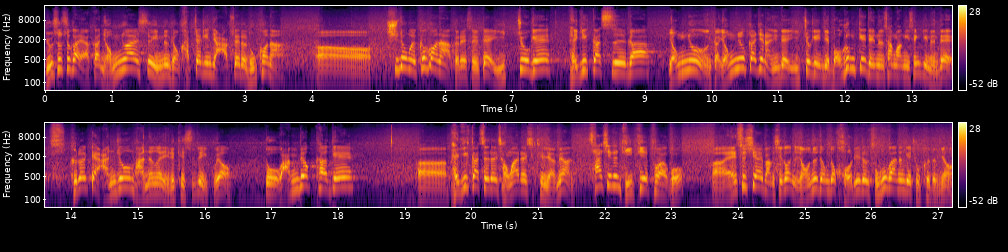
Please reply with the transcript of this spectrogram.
요소수가 약간 역류할 수 있는 경우 갑자기 이제 악셀을 놓거나 어, 시동을 끄거나 그랬을 때 이쪽에 배기가스가 역류, 그러니까 역류까지는 아닌데 이쪽에 이제 머금게 되는 상황이 생기는데 그럴 때 안 좋은 반응을 일으킬 수도 있고요. 또 완벽하게 어, 배기가스를 정화를 시키려면 사실은 DPF하고 어, SCR 방식은 어느 정도 거리를 두고 가는 게 좋거든요.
